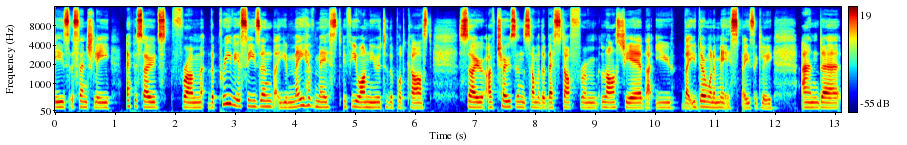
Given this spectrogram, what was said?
is essentially episodes from the previous season that you may have missed if you are newer to the podcast. So I've chosen some of the best stuff from last year that you that you don't want to miss, basically. And uh,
